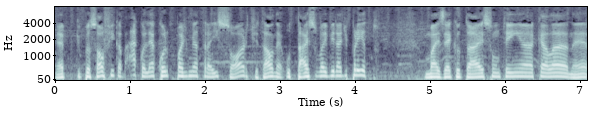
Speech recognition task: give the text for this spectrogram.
né? Porque o pessoal fica, ah, qual é a cor que pode me atrair sorte e tal, né? O Tyson vai virar de preto. Mas é que o Tyson tem aquela, né?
